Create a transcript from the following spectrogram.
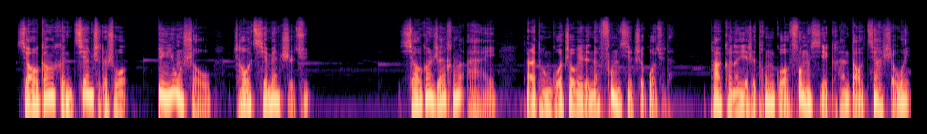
小刚很坚持的说，并用手朝前面指去。小刚人很矮，他是通过周围人的缝隙指过去的。他可能也是通过缝隙看到驾驶位。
